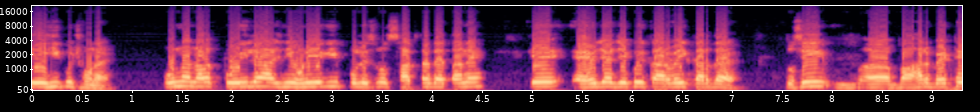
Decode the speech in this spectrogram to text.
ਇਹੀ ਕੁਝ ਹੋਣਾ ਹੈ। ਉਹਨਾਂ ਨਾਲ ਕੋਈ ਲਿਹਾਜ਼ ਨਹੀਂ ਹੋਣੀ ਹੈਗੀ। ਪੁਲਿਸ ਨੂੰ ਸਖਤ ਹਦਾਇਤਾਂ ਨੇ ਕਿ ਇਹੋ ਜਿਹਾ ਜੇ ਕੋਈ ਕਾਰਵਾਈ ਕਰਦਾ ਤੁਸੀਂ ਬਾਹਰ ਬੈਠੇ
